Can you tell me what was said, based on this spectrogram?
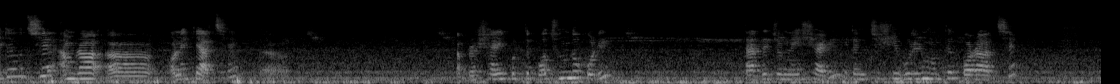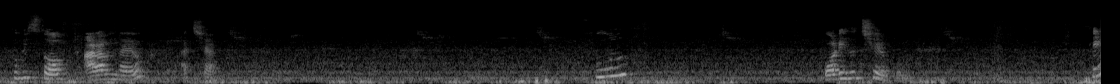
এটা হচ্ছে আমরা অনেকে আছে আমরা শাড়ি পরতে পছন্দ করি। তাদের জন্য এই শাড়ি। এটা হচ্ছে শিবুরির মধ্যে করা আছে। খুবই সফট আরামদায়ক। আচ্ছা। ফুল বডি হচ্ছে এরকম। ওকে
